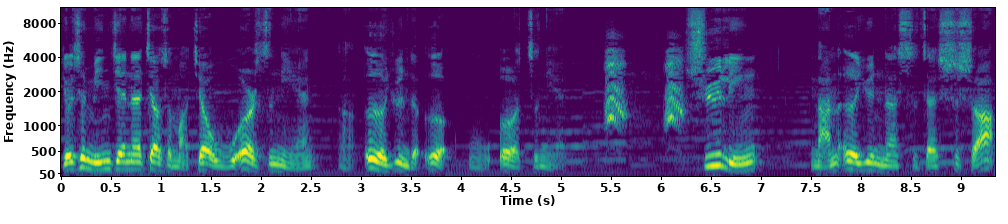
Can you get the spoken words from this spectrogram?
有些民间呢叫什么叫五二之年啊？厄运的厄，五二之年。虚龄。男厄运呢是在四十二，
